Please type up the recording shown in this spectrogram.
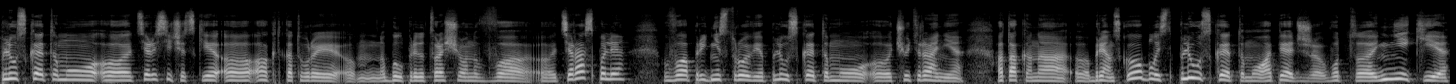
Плюс к этому террористический акт, который был предотвращен в Тирасполе, в Приднестровье, плюс к этому чуть ранее атака на э, Брянскую область. Плюс к этому, опять же, вот э, некие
